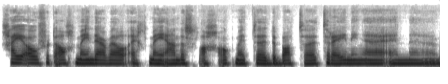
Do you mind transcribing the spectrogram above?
ga je over het algemeen daar wel echt mee aan de slag. Ook met debattrainingen en ehm,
